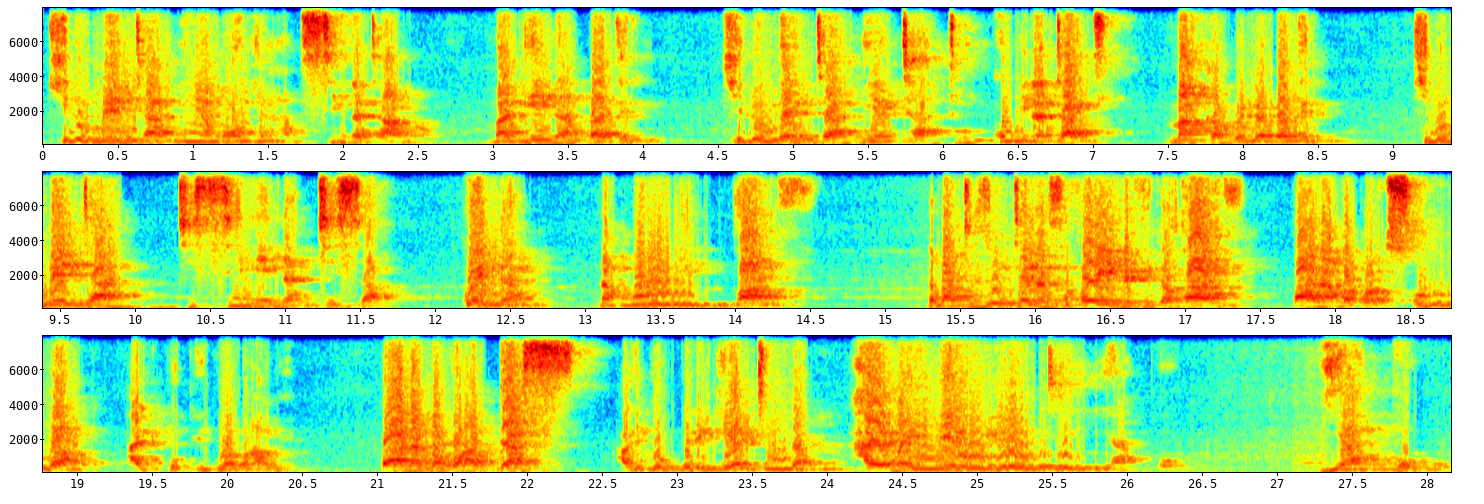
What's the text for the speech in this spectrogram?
kilomita mia moja hamsini na tano Madina Badri, kilomita mia tatu kumi na tatu Maka kwenda Badri, kilomita tisini na tisa kwenda na kurudi Taif. Na bahati nzuri tena safari imefika Taif, pahala ambapo Rasulullah alipopigwa mawe, pahala ambapo Abdas alipompelekea tunda. Haya maeneo yote yapo yapo,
